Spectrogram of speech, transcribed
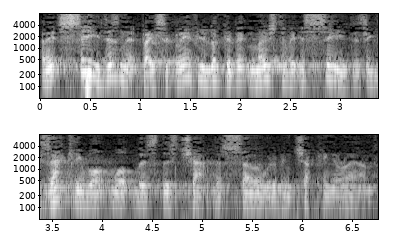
and it's seed, isn't it, basically? If you look at it, most of it is seed. It's exactly what, what this, this chap, this sower, would have been chucking around.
